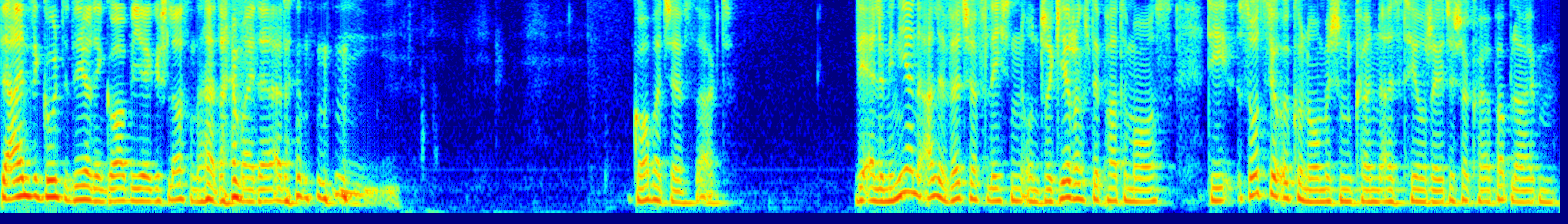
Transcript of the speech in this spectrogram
Der einzige gute Deal, den Gorby hier geschlossen hat, einmal der. Gorbatschow sagt: Wir eliminieren alle wirtschaftlichen und Regierungsdepartements. Die sozioökonomischen können als theoretischer Körper bleiben.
